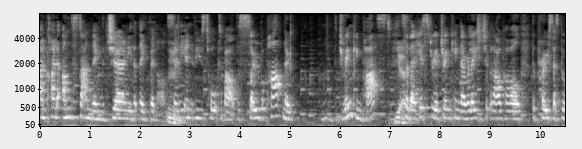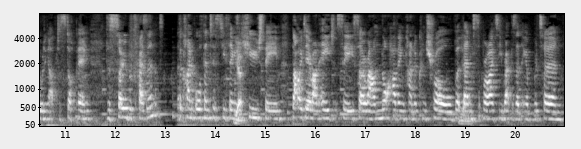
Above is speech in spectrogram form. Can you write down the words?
and kind of understanding the journey that they've been on. So mm. the interviews talked about the sober part, no, the drinking past. Yeah. So their history of drinking, their relationship with alcohol, the process building up to stopping, the sober present. The kind of authenticity thing Yeah. is a huge theme. That idea around agency, so around not having kind of control, but Yeah. then sobriety representing a return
